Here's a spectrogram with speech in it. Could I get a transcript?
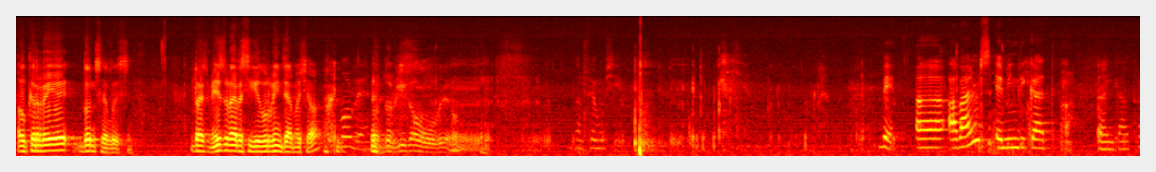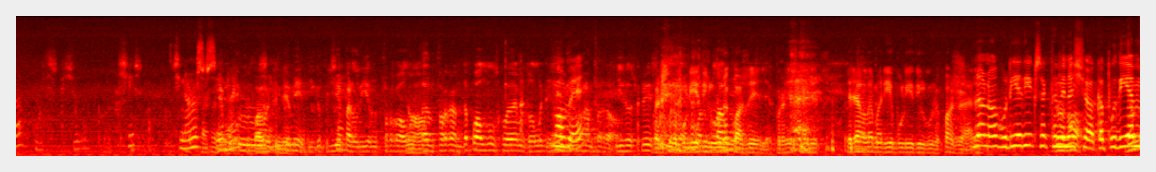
Al carrer Donceles. Res més, a veure si organitzem això. Molt bé. Doncs aquí molt bé, no? Doncs fem-ho així. Bé, eh, abans hem indicat... Eh, I l'altre? Si no, no se sent, eh? Bàsicament, i que primer parli en Ferrol, no. en Ferran de Pol dels quaderns de. Molt bé. I després... Però, però volia dir alguna cosa ella, però és que era la Maria volia dir alguna cosa ara. No, no, volia dir exactament no, no. això, que podíem...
